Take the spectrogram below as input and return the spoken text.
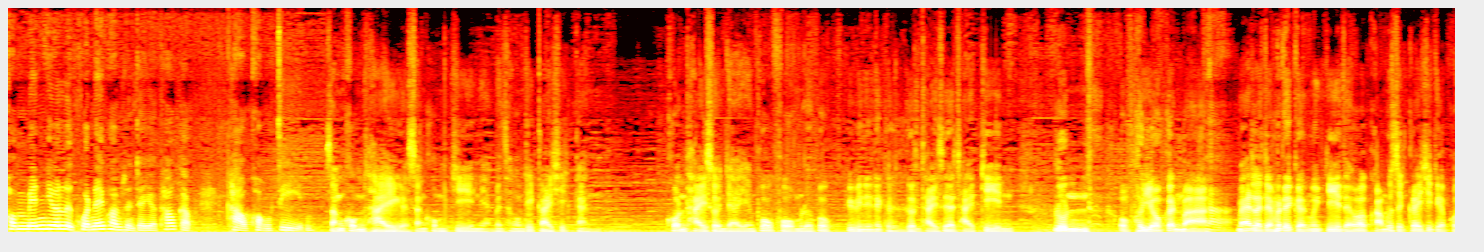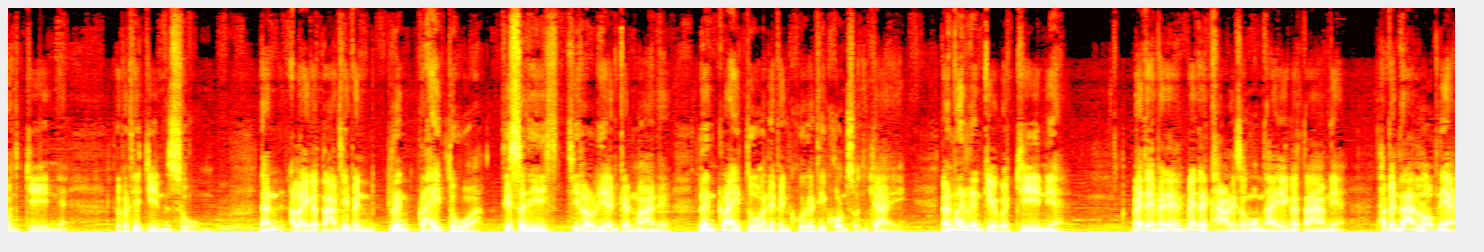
คอมเมนต์เยอะหรือคนให้ความสนใจเยอะเท่ากับข่าวของจีน สังคมไทยกับสังคมจีนเนี่ยเป็นสังคมที่ใกล้ชิดกัน คนไทยส่วนใหญ่อย่างพวกผมหรือพวกพี่วินิจนี่ก็คือคนไทยเสื้อฉายจีน รุ่นอพยพกันมาค่ะแม้เราจะไม่ได้เกิดเมืองจีน แต่ว่าความรู้สึกใกล้ชิดกับคนจีนเนี่ยหรือประเทศจีนมันสูงนั้นอะไรก็ตามที่เป็นเรื่องใกล้ตัวทฤษฎีที่เราเรียนกันมาเนี่ยเรื่องใกล้ตัวเนี่ยเป็นเรื่องที่คนสนใจ นั้นเมื่อเรื่องเกี่ยวกับจีนเนี่ยแม้แต่ไม่ได้แม้แต่ข่าวในสังคมไทยเองก็ตามเนี่ยถ้าเป็นด้านลบเนี่ย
